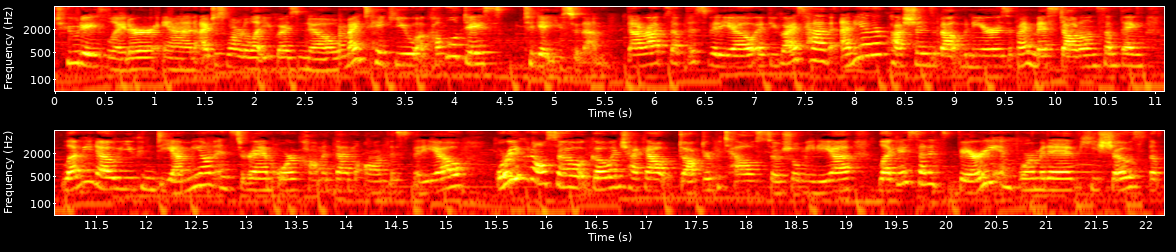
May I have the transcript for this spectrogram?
two days later and I just wanted to let you guys know. It might take you a couple of days to get used to them. That wraps up this video. If you guys have any other questions about veneers, if I missed out on something, let me know. You can DM me on Instagram or comment them on this video. Or you can also go and check out Dr. Patel's social media. Like I said, it's very informative. He shows the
